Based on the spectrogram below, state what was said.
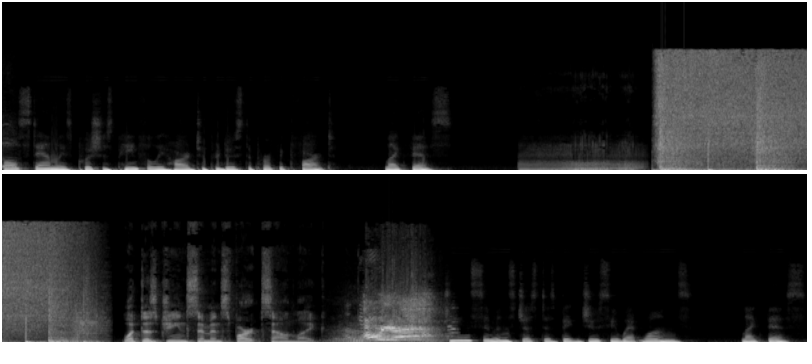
Paul Stanley's pushes painfully hard to produce the perfect fart. Like this. What does Gene Simmons' fart sound like? Oh yeah! Gene Simmons just as big juicy wet ones. Like this.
